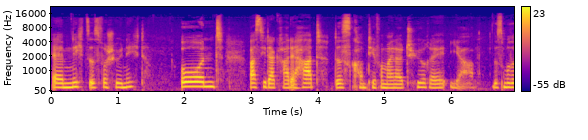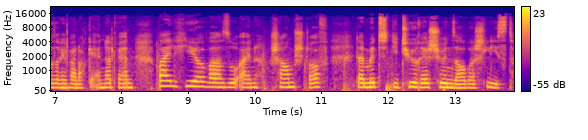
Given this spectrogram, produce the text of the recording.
Ähm, nichts ist verschönigt. Und was sie da gerade hat, das kommt hier von meiner Türe. Ja, das muss jetzt auf jeden Fall noch geändert werden, weil hier war so ein Schaumstoff, damit die Türe schön sauber schließt.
